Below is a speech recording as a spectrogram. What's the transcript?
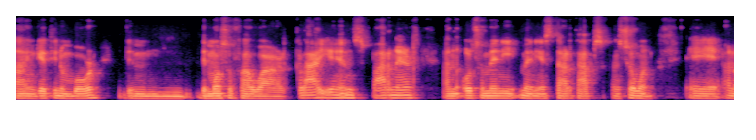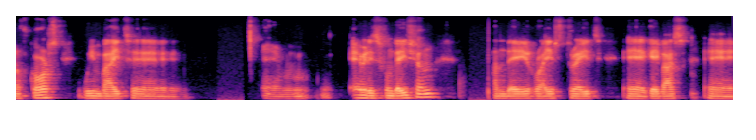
and getting on board the, the most of our clients, partners, and also many many startups and so on. Uh, and of course, we invite uh, um, everis Foundation, and they right straight uh, gave us uh,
